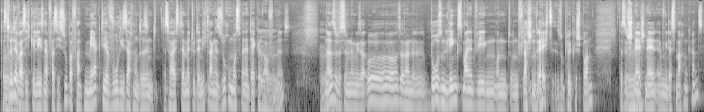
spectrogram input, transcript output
Das dritte, was ich gelesen habe, was ich super fand, merk dir, wo die Sachen drin sind. Das heißt, damit du dann nicht lange suchen musst, wenn der Deckel offen ist. Ne, so dass du dann irgendwie so, oh, sondern äh, Dosen links meinetwegen und, und Flaschen rechts, so blöd gesponnen, dass du schnell, schnell irgendwie das machen kannst.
